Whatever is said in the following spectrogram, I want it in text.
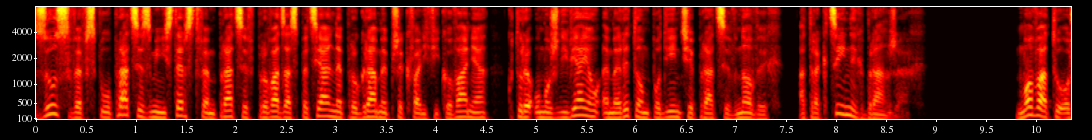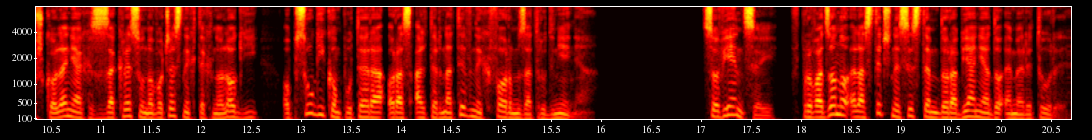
ZUS we współpracy z Ministerstwem Pracy wprowadza specjalne programy przekwalifikowania, które umożliwiają emerytom podjęcie pracy w nowych, atrakcyjnych branżach. Mowa tu o szkoleniach z zakresu nowoczesnych technologii, obsługi komputera oraz alternatywnych form zatrudnienia. Co więcej, wprowadzono elastyczny system dorabiania do emerytury.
